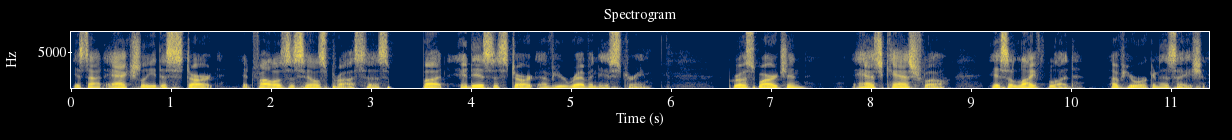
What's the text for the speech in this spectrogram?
is not actually the start, it follows the sales process, but it is the start of your revenue stream. Gross margin, as cash flow, is the lifeblood of your organization.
